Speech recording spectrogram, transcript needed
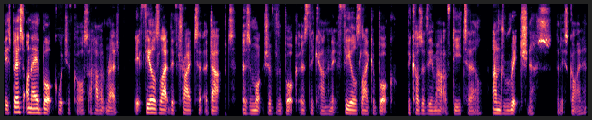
It's based on a book, which of course I haven't read. It feels like they've tried to adapt as much of the book as they can, and it feels like a book because of the amount of detail and richness that it's got in it.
